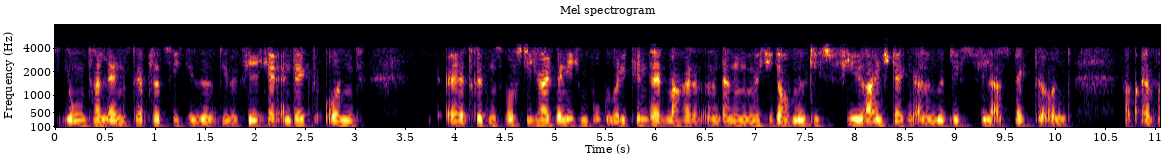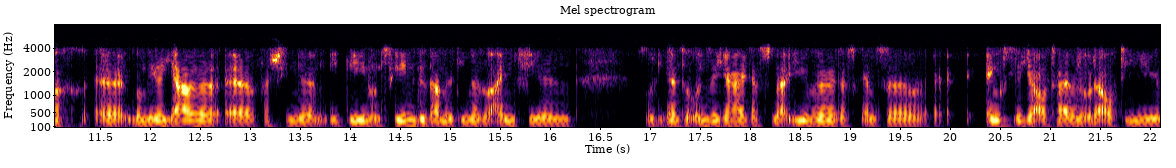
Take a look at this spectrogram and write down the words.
jungen Talents, der plötzlich diese, diese Fähigkeit entdeckt und äh, drittens wusste ich halt, wenn ich ein Buch über die Kindheit mache, dann möchte ich da auch möglichst viel reinstecken, also möglichst viele Aspekte und habe einfach äh, über mehrere Jahre äh, verschiedene Ideen und Szenen gesammelt, die mir so einfielen. So die ganze Unsicherheit, das Naive, das ganze äh, Ängstliche auch teilweise oder auch die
